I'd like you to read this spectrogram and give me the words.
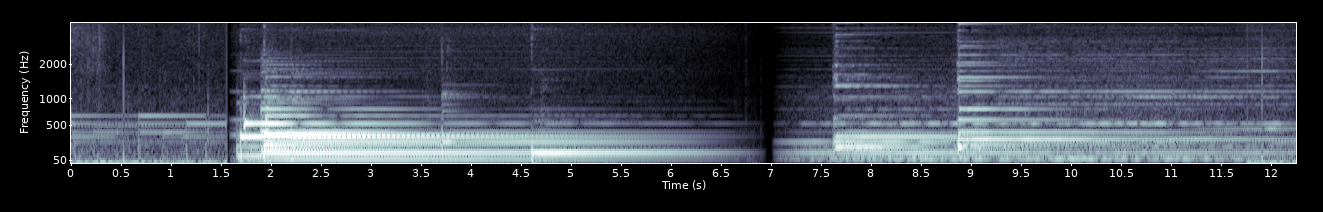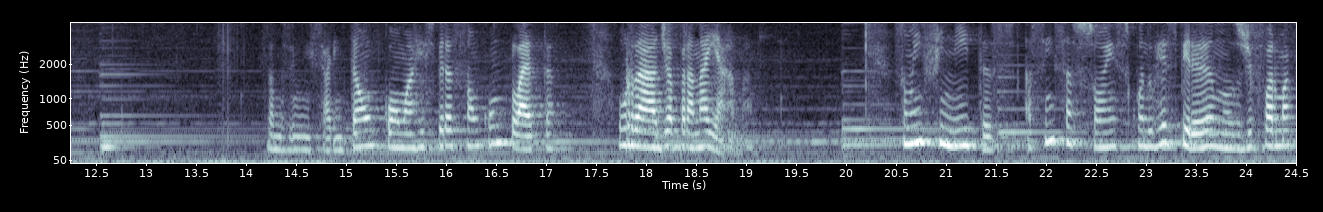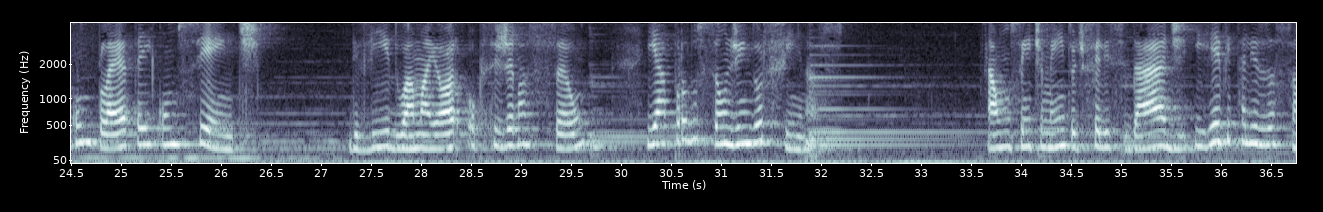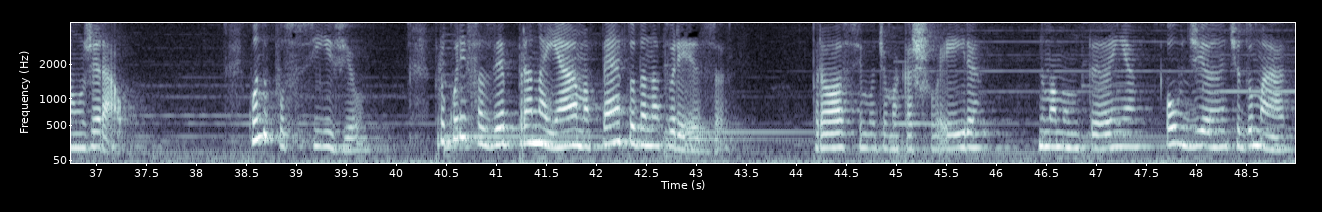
Vamos iniciar então com a respiração completa, o Radha Pranayama. São infinitas as sensações quando respiramos de forma completa e consciente, devido à maior oxigenação e à produção de endorfinas. Há um sentimento de felicidade e revitalização geral. Quando possível, procure fazer pranayama perto da natureza próximo de uma cachoeira, numa montanha ou diante do mar.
